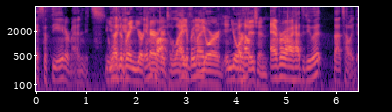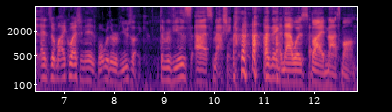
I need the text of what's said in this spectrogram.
it's the theater, man. It's You had to wing it. bring your Improv. character to I had to life bring in my- your in your vision. Ever I had to do it, that's how I did it. And so my question is, what were the reviews like? The reviews, uh, smashing. I think. And that was by Matt's mom.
